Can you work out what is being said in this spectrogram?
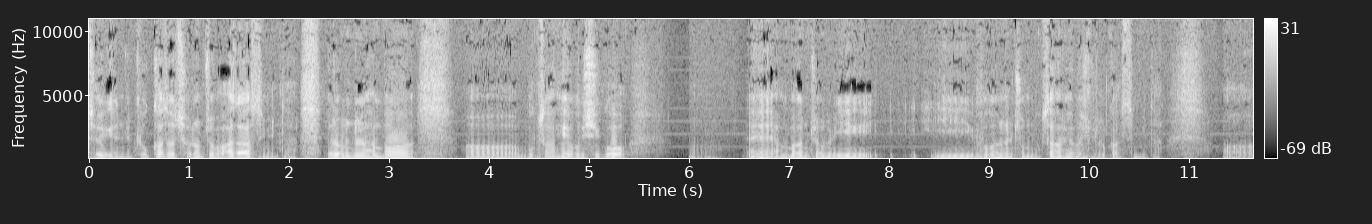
저에게는 좀 교과서처럼 좀 와닿았습니다. 여러분들 한번 어, 묵상해 보시고 어, 예, 한번 좀 이 이 부분을 좀 묵상을 해보시면 좋을 것 같습니다. 어,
